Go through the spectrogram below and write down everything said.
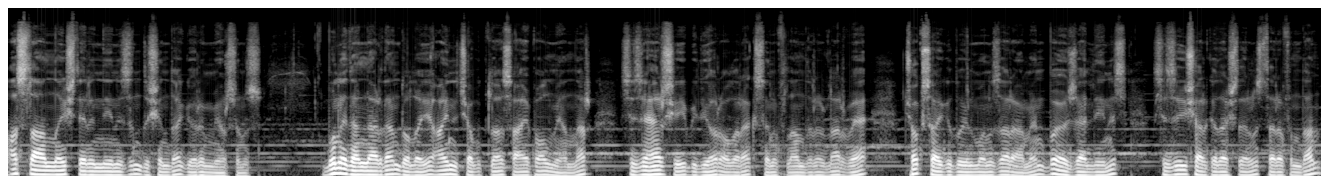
Asla anlayış derinliğinizin dışında görünmüyorsunuz. Bu nedenlerden dolayı aynı çabukluğa sahip olmayanlar sizi her şeyi biliyor olarak sınıflandırırlar ve çok saygı duyulmanıza rağmen bu özelliğiniz sizi iş arkadaşlarınız tarafından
